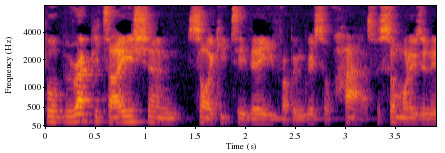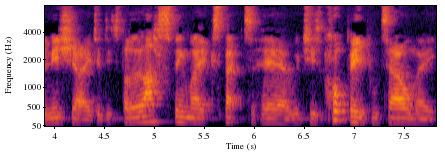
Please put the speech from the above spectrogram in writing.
for the reputation Psychic TV, Throbbing Gristle has, for someone who's uninitiated, it's the last thing they expect to hear, which is what people tell me.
